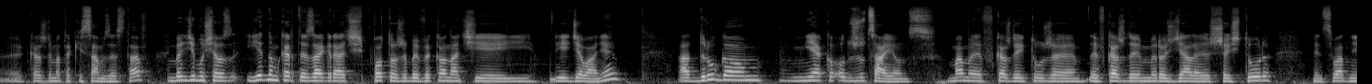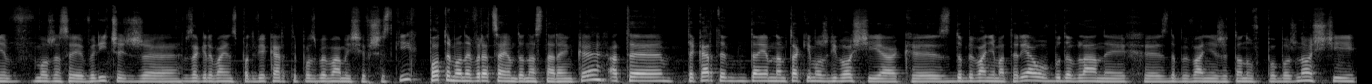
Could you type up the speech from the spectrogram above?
E, Każdy ma taki sam zestaw. Będzie musiał jedną kartę zagrać po to, żeby wykonać jej, jej działanie, a drugą niejako odrzucając. Mamy w każdej turze, w każdym rozdziale 6 tur, więc ładnie w, można sobie wyliczyć, że zagrywając po dwie karty pozbywamy się wszystkich. Potem one wracają do nas na rękę, a te, te karty dają nam takie możliwości jak e, zdobywanie materiałów budowlanych, e, zdobywanie żetonów pobożności,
